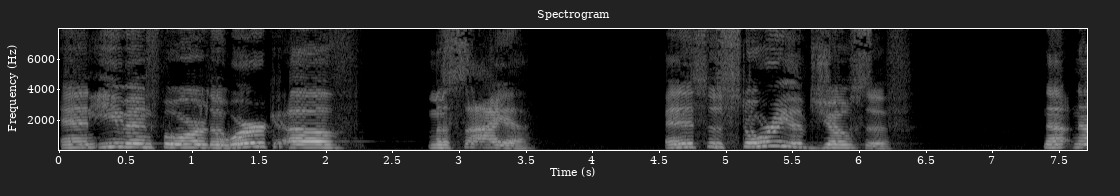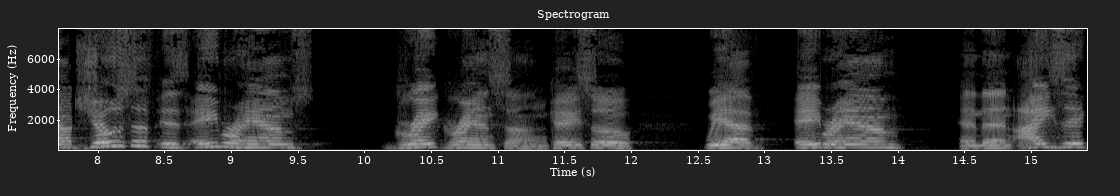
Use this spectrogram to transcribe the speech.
and even for the work of Messiah. And it's the story of Joseph. Now, now Joseph is Abraham's great grandson. Okay, so we have Abraham, and then Isaac,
